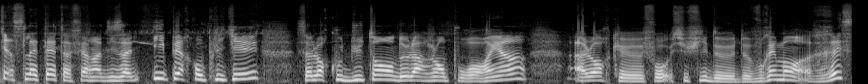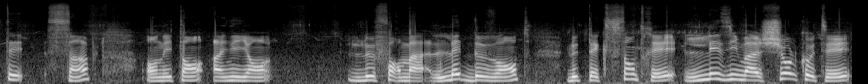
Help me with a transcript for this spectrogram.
cassent la tête à faire un design hyper compliqué, ça leur coûte du temps, de l'argent pour rien, alors qu'il suffit de, vraiment rester simple en étant en ayant le format lettre de vente, le texte centré, les images sur le côté,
